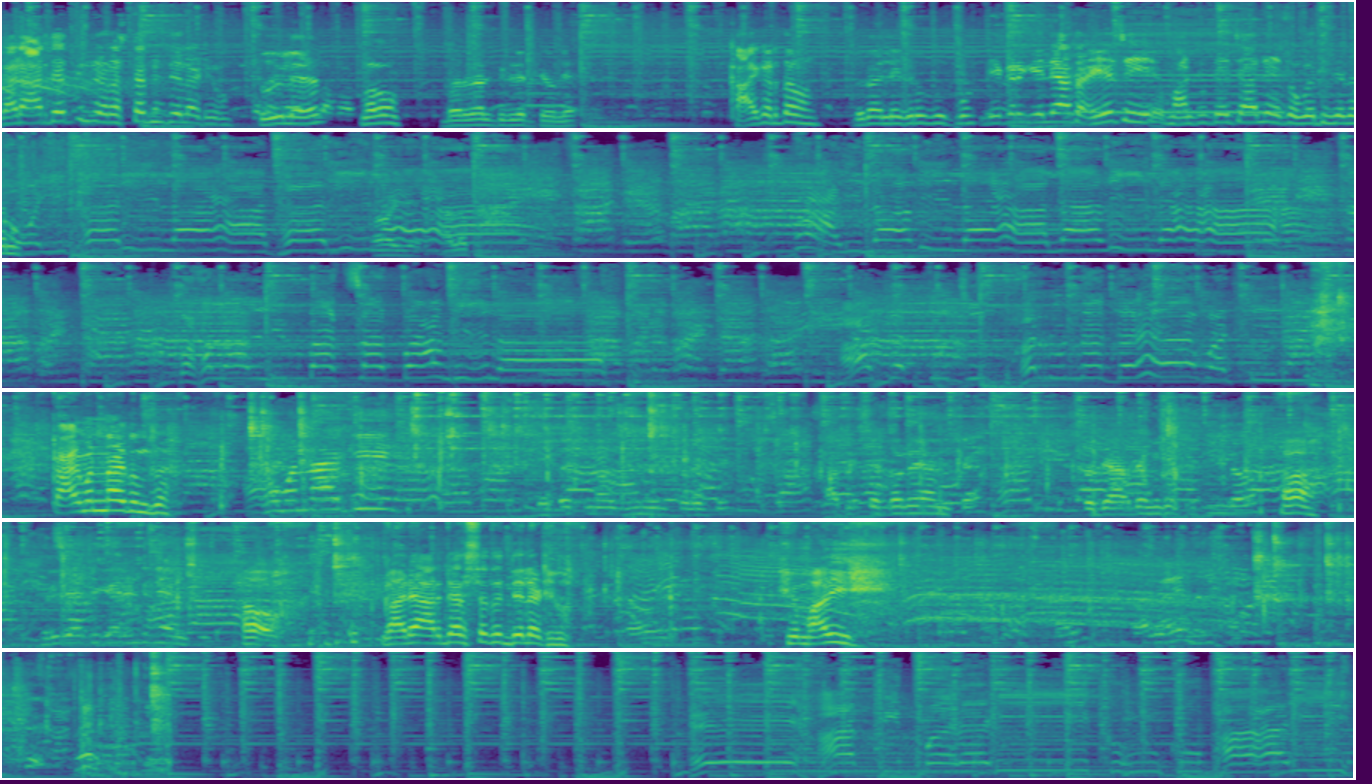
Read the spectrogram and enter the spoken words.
गाड्या अर्ध्यात रस्त्यात दिला ठेवून टू व्हीलर हो. बरं झालं तिकडे ठेवल्या काय करता मग? तुला लेकर लेकर गेले आता हेच आहे मांटुट्याचे आले दोघं तिघे जण लिंबाचा बांधिला आग तुझी भरून गवटी काय म्हणणं आहे तुमचं? हो म्हणणं आहे की अपेक्षा चालू आहे आमच्या. सध्या अर्ध्या मुलं सुटली हा. घरी जायची गॅरंटी नाही आमची. हो. गाड्या अर्ध्या रस्त्यातच दिल्या ठेवून हे माळी. हे हाती परडी कुंकू भाळी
